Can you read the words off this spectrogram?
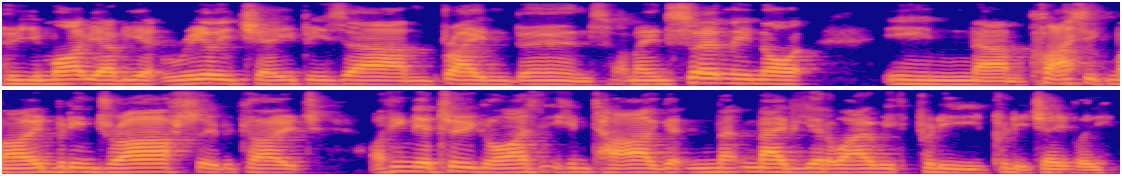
who you might be able to get really cheap, is um, Braidon Burns. I mean, certainly not in um, classic mode, but in draft super coach, I think they're two guys that you can target and maybe get away with pretty pretty cheaply.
